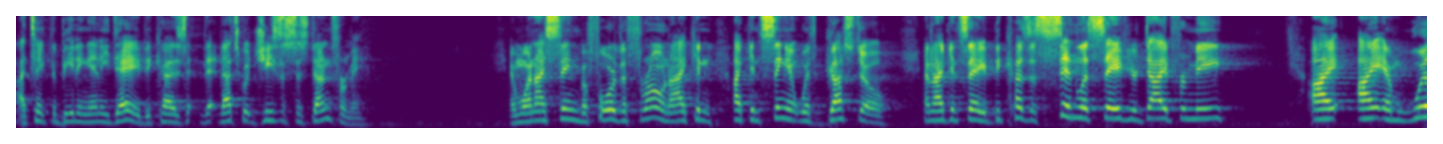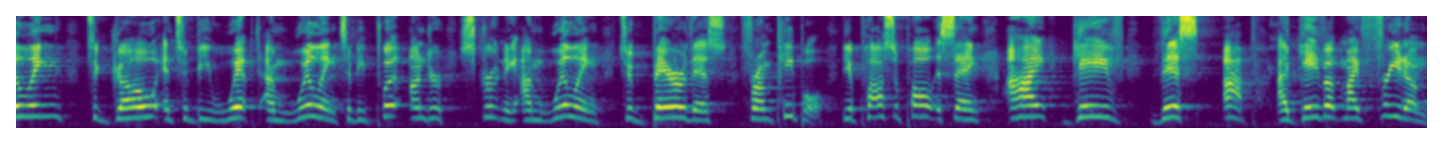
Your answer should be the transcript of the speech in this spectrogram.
I'd take the beating any day because th- that's what Jesus has done for me. And when I sing before the throne, I can, I can sing it with gusto. And I can say, because a sinless Savior died for me, I, I am willing to go and to be whipped. I'm willing to be put under scrutiny. I'm willing to bear this from people. The Apostle Paul is saying, I gave this up. I gave up my freedom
